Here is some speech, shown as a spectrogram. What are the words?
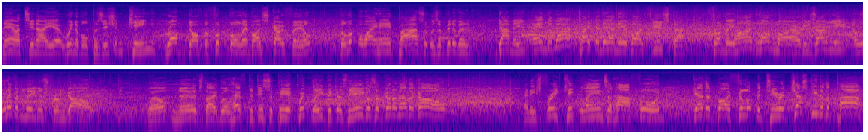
Now it's in a uh, winnable position. King robbed of the football there by Schofield. The look-away hand pass, it was a bit of a dummy. And the mark taken down there by Fuster from behind Longmire, and he's only 11 metres from goal. Well, nerves, they will have to disappear quickly because the Eagles have got another goal. And his free kick lands at half forward, gathered by Phillip Matera just into the path.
